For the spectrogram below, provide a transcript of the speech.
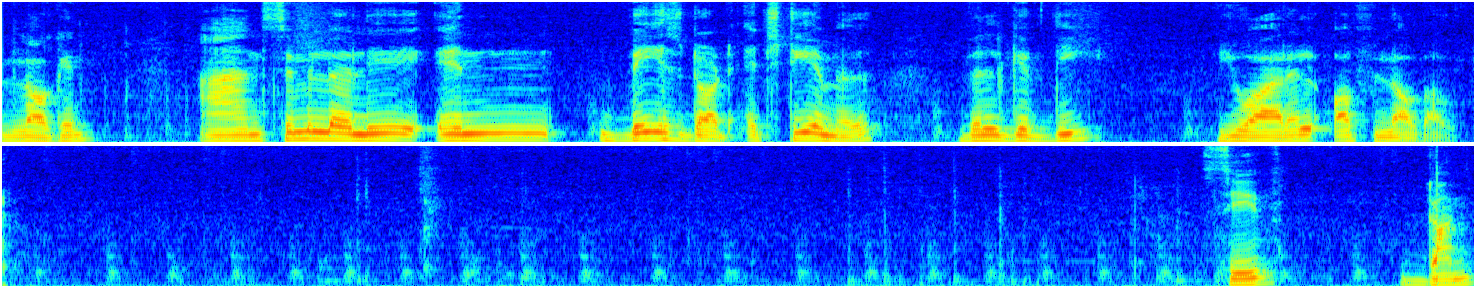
Login. And similarly in base.html we'll give the url of logout save done.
